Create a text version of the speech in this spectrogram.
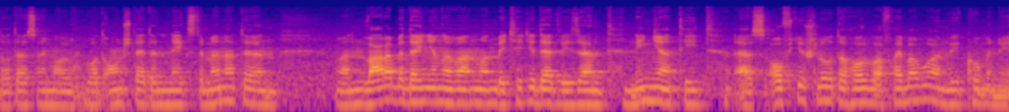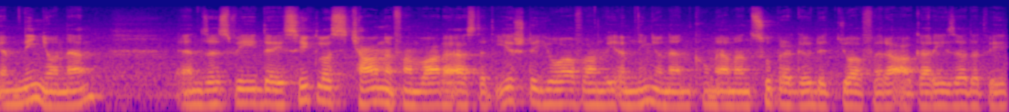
Dat is eenmaal wat aanstaat in de nächsten Monaten. En wenn wahre Bedingungen waren, man betätigt, wir sind Ninja-Tit als aufgeschlossen, halber Februar, und wir kommen im Ninja nennen. Und das ist wie der Zyklus Kerne von war erst das erste Jahr, wenn wir im Niño nennen, kommen wir ein super gutes Jahr für die Agarize, dass wir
